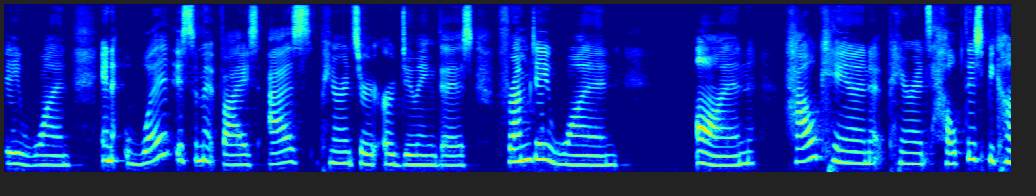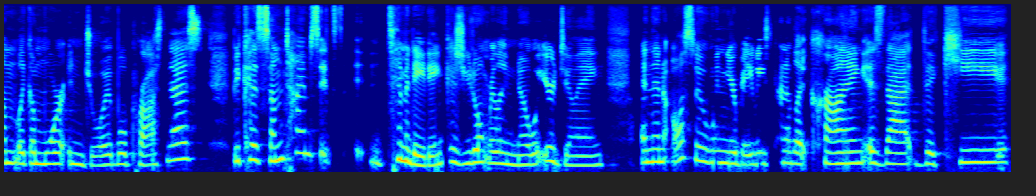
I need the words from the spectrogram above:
day one. And what is some advice as parents are, are doing this from day one on? How can parents help this become like a more enjoyable process because sometimes it's intimidating because you don't really know what you're doing and then also when your baby's kind of like crying is that the key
